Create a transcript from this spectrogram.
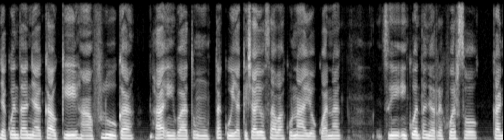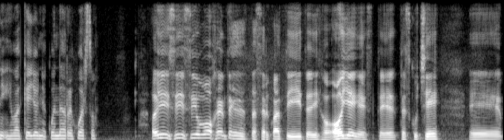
ña cuenta ña kauki ha flu ka ha iba tun takuya que ya yo sa vacuna yo cuana si en cuenta ña refuerzo cani iba que yo ña cuenta refuerzo Oye, sí, sí hubo gente que te acercó a ti y te dijo, oye, este, te escuché, eh,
